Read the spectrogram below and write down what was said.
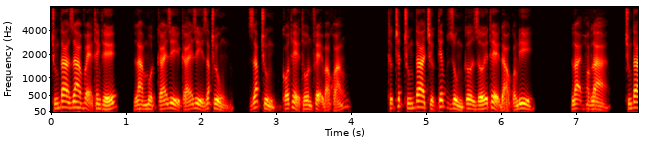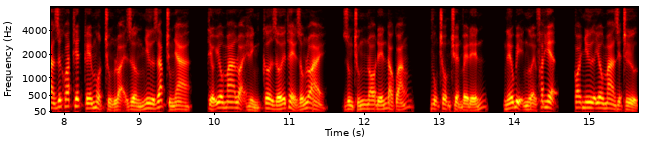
chúng ta ra vẻ thanh thế, làm một cái gì cái gì giáp trùng giáp trùng có thể thôn phệ bà khoáng. Thực chất chúng ta trực tiếp dùng cơ giới thể đảo con đi. Lại hoặc là, chúng ta dứt khoát thiết kế một chủng loại dường như giáp trùng nhà tiểu yêu ma loại hình cơ giới thể giống loài, dùng chúng nó đến đào quáng vụ trộm chuyển về đến, nếu bị người phát hiện, coi như yêu ma diệt trừ,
